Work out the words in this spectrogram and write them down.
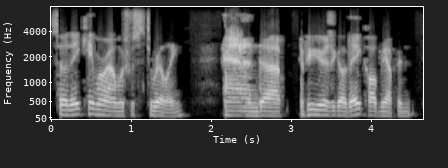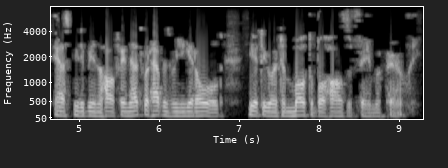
So they came around, which was thrilling. And uh, a few years ago, they called me up and asked me to be in the Hall of Fame. That's what happens when you get old. You have to go into multiple halls of fame, apparently.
